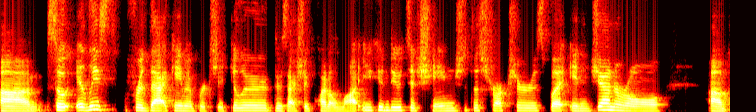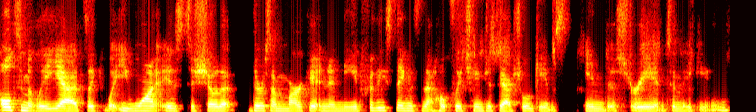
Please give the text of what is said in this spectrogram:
Um, so at least for that game in particular, there's actually quite a lot you can do to change the structures. But in general, um, ultimately, yeah, it's like what you want is to show that there's a market and a need for these things and that hopefully changes the actual games industry into making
